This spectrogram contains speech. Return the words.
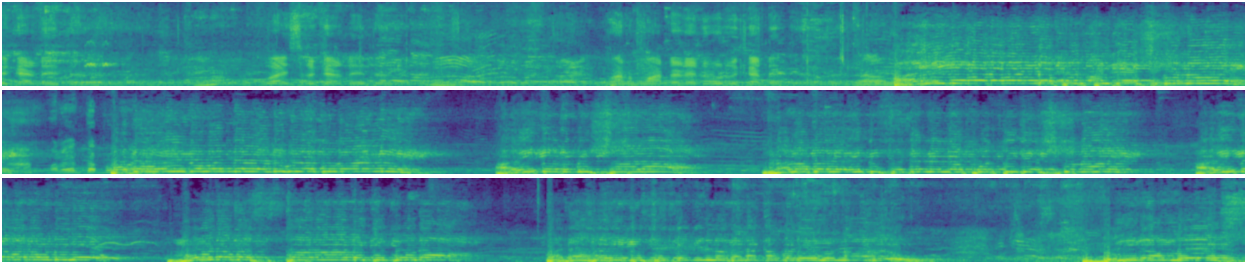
రికార్డ్ అవుతుంది వాయిస్ రికార్డ్ అవుతుంది మనం మాట్లాడేది కూడా రికార్డ్ అవుతుంది ఐదు వందల పూర్తి చేసుకున్నాయి మనం తప్పు పదహైదు వందల అడుగుల దూరాన్ని ఐదు నిమిషాల నలభై ఐదు సెకండ్లలో పూర్తి చేసుకున్నాయి. ఐదవ రౌండ్లో మూడవ స్థానానికి కూడా పదహైదు సెకండ్ల వెనకబడి ఉన్నారు. బీరాంబోస్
